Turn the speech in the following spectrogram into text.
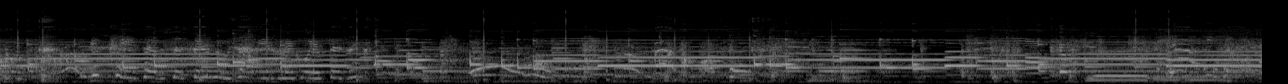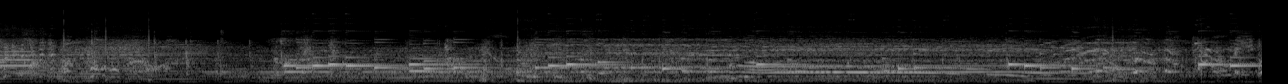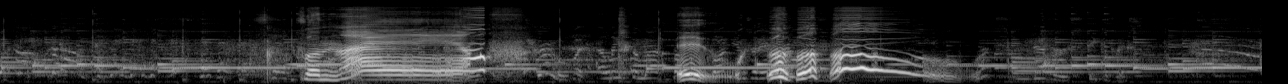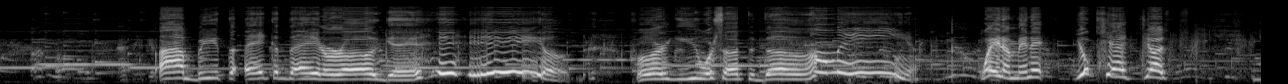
of this. Uh-oh. I beat the Akinator again. For you were such a dummy. Wait a minute. You can't just...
